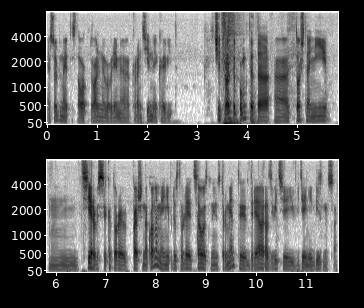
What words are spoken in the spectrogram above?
И особенно это стало актуально во время карантина и ковид. Четвертый пункт это э, то, что они м, сервисы, которые Passion Economy, они предоставляют целостные инструменты для развития и ведения бизнеса.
